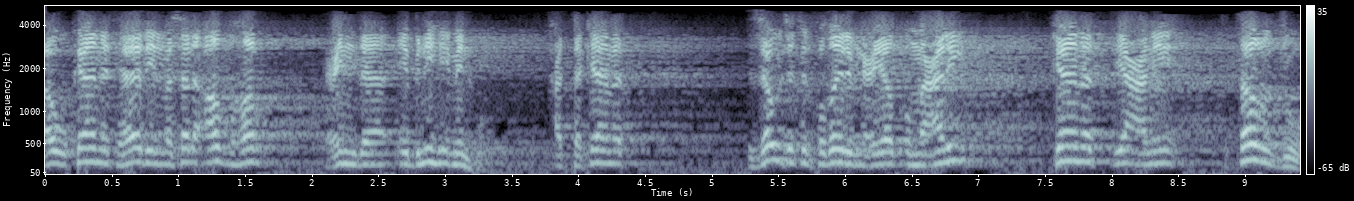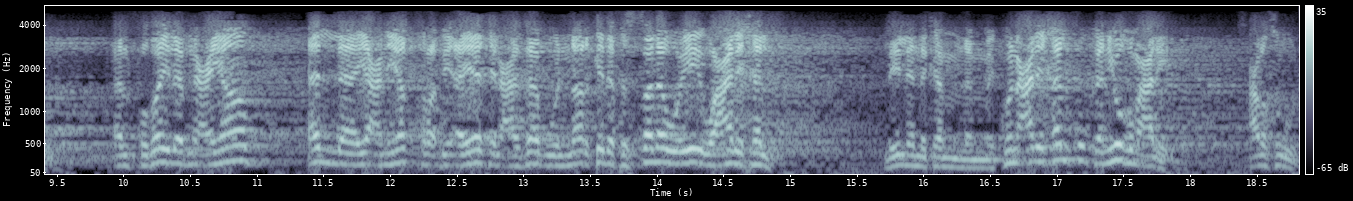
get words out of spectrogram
أو كانت هذه المسألة أظهر عند ابنه منه. حتى كانت زوجة الفضيل بن عياض أم علي كانت يعني ترجو الفضيل بن عياض ألا يعني يقرأ بآيات العذاب والنار كده في الصلاة وإيه وعلي خلفه. ليه؟ لأن كان لما يكون علي خلفه كان يغم عليه على طول.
